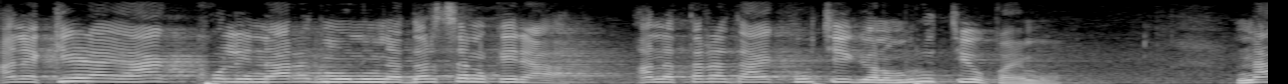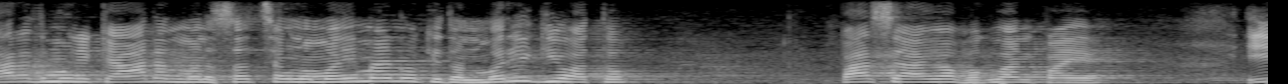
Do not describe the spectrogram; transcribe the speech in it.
અને કીડાએ આંખ ખોલી નારદ મુનિના દર્શન કર્યા અને તરત આંખ ઊંચી ગયો મૃત્યુ પામ્યો. નારદ મુનિ કે આનંદ મને સત્સંગનો મહિમા ન કીધો ને મરી ગયો હતો. પાસે આવ્યા ભગવાન પાસે. એ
